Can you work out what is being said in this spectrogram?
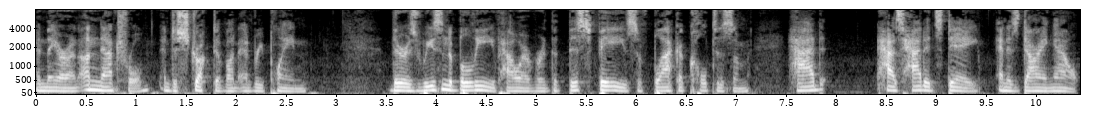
and they are unnatural and destructive on every plane. There is reason to believe, however, that this phase of black occultism had has had its day and is dying out.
